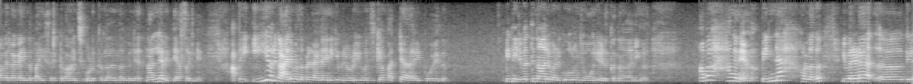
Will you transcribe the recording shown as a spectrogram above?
അവരുടെ കയ്യിൽ നിന്ന് പൈസ ഇട്ട് വാങ്ങിച്ചു കൊടുക്കുന്നതും തമ്മിൽ നല്ല വ്യത്യാസമില്ലേ? അപ്പോൾ ഈ ഒരു കാര്യം വന്നപ്പോഴാണ് എനിക്ക് ഇവരോട് യോജിക്കാൻ പറ്റാതായി പോയത്. പിന്നെ ഇരുപത്തിനാല് മണിക്കൂറും ജോലി എടുക്കുന്ന കാര്യങ്ങൾ അപ്പോൾ അങ്ങനെയാണ്. പിന്നെ ഉള്ളത് ഇവരുടെ ഇതിൽ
